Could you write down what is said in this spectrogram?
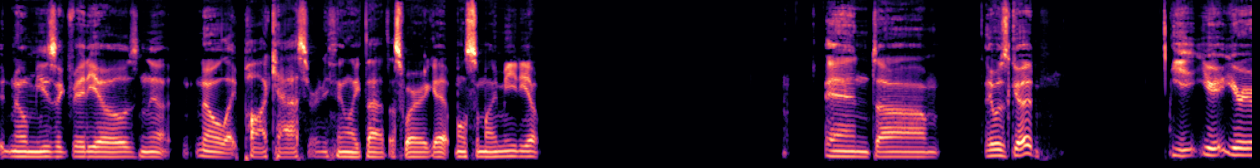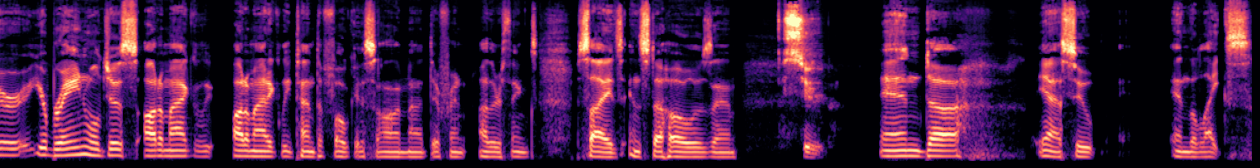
no music videos, no no like podcasts or anything like that. That's where I get most of my media, and um, it was good. You, you, your your brain will just automatically automatically tend to focus on uh, different other things besides insta hose and Soup. and uh yeah soup and the likes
